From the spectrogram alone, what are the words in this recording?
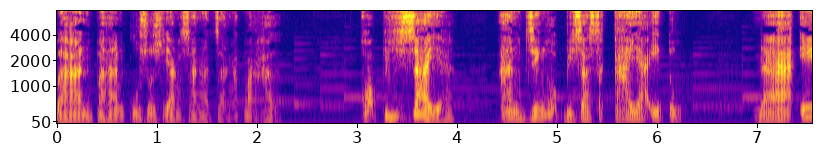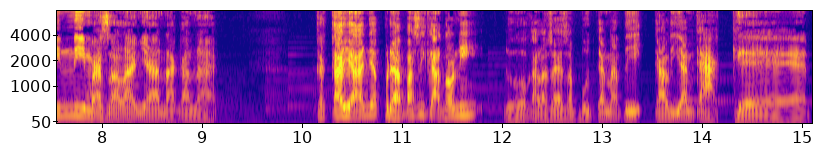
bahan-bahan khusus yang sangat-sangat mahal. Kok bisa ya? Anjing kok bisa sekaya itu? Nah ini masalahnya anak-anak. Kekayaannya berapa sih Kak Tony? Loh kalau saya sebutkan nanti kalian kaget.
